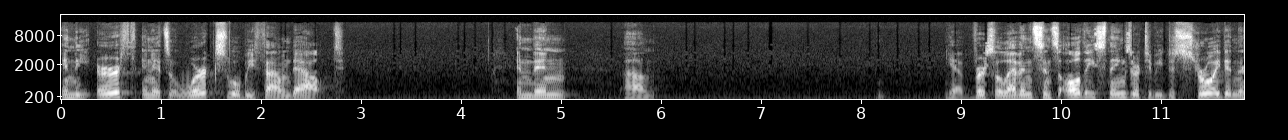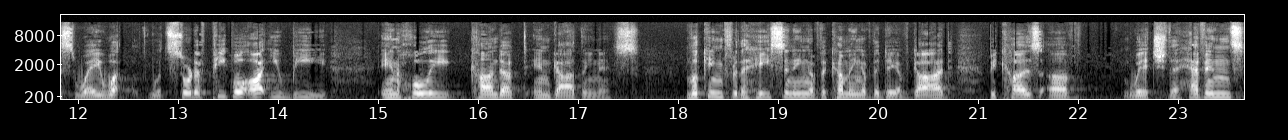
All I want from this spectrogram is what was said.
and the earth and its works will be found out. And then, um, yeah, verse 11 since all these things are to be destroyed in this way, what, what sort of people ought you be in holy conduct and godliness? Looking for the hastening of the coming of the day of God because of which the heavens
